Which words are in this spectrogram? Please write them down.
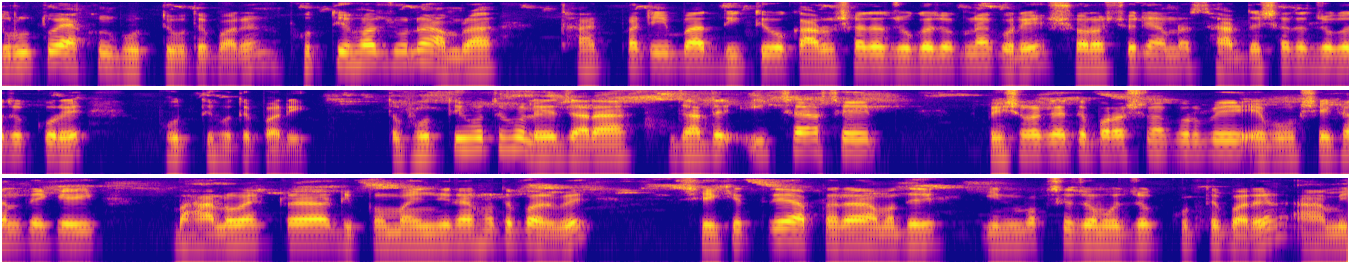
দ্রুত এখন ভর্তি হতে পারেন। ভর্তি হওয়ার জন্য আমরা থার্ড পার্টি বা দ্বিতীয় কারোর সাথে যোগাযোগ না করে সরাসরি আমরা স্যারদের সাথে যোগাযোগ করে ভর্তি হতে পারি। তো ভর্তি হতে হলে যারা, যাদের ইচ্ছা আছে বেসরকারিতে পড়াশোনা করবে এবং সেখান থেকেই ভালো একটা ডিপ্লোমা ইঞ্জিনিয়ার হতে পারবে সেই ক্ষেত্রে আপনারা আমাদের ইনবক্সে যোগাযোগ করতে পারেন। আমি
